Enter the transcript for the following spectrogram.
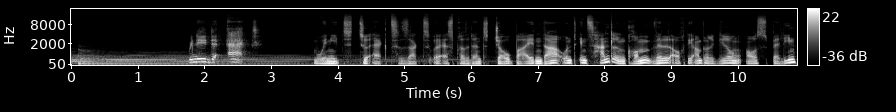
We need to act. We need to act, sagt US-Präsident Joe Biden da. Und ins Handeln kommen will auch die Ampelregierung aus Berlin.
